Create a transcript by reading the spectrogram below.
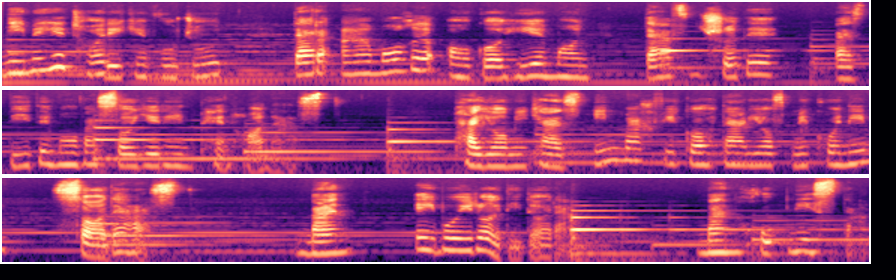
نیمه تاریک وجود در اعماق آگاهیمان دفن شده و از دید ما و سایرین پنهان است. پیامی که از این مخفیگاه دریافت می کنیم ساده است. من عیب و ایرادی دارم. من خوب نیستم.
